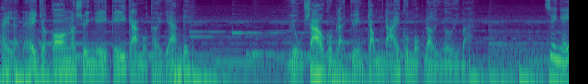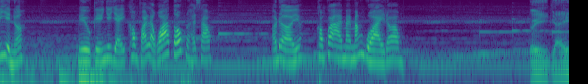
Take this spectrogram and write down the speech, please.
Hay là để cho con nó suy nghĩ kỹ càng một thời gian đi Dù sao cũng là chuyện trọng đại của một đời người mà Suy nghĩ gì nữa? Điều kiện như vậy không phải là quá tốt rồi hay sao? Ở đời á, không có ai may mắn hoài đâu ông. Tuy vậy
